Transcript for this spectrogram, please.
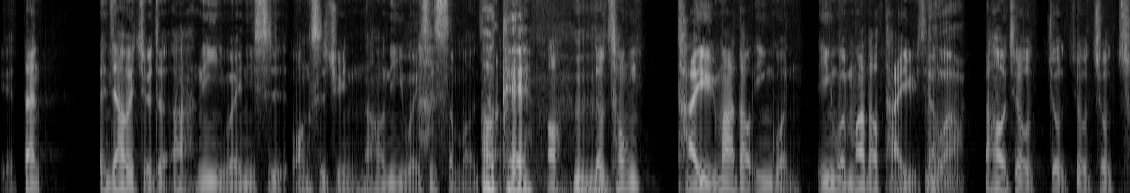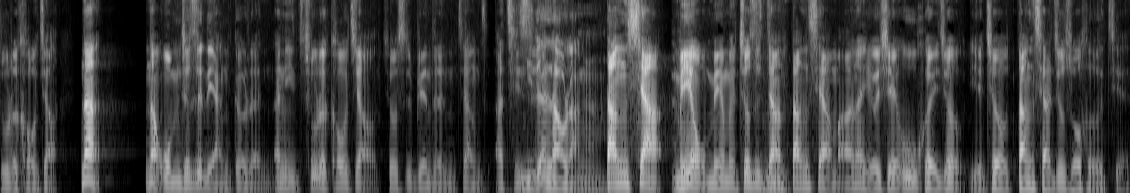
别，但人家会觉得啊，你以为你是王世军，然后你以为是什么 OK，哦，嗯就从台语骂到英文，英文骂到台语这样，然后就就就就出了口角。那那我们就是两个人，那你出了口角，就是变成这样子啊。其实你在绕廊啊，当下没有没有没有，就是这样嗯当下嘛。啊那有一些误会就也就当下就说和解，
